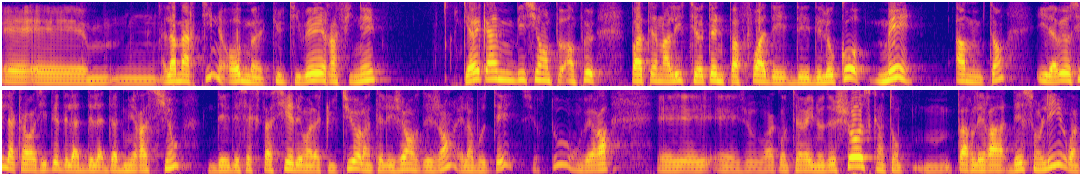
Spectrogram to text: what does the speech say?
euh, euh, Lamartine, homme cultivé, raffiné, qui avait quand même une vision un peu, paternaliste et hautaine parfois des locaux, mais en même temps, il avait aussi la capacité la, de d'admiration, de, de s'extasier devant la culture, l'intelligence des gens et la beauté, surtout. On verra, et, je vous raconterai une ou deux choses quand on parlera de son livre.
